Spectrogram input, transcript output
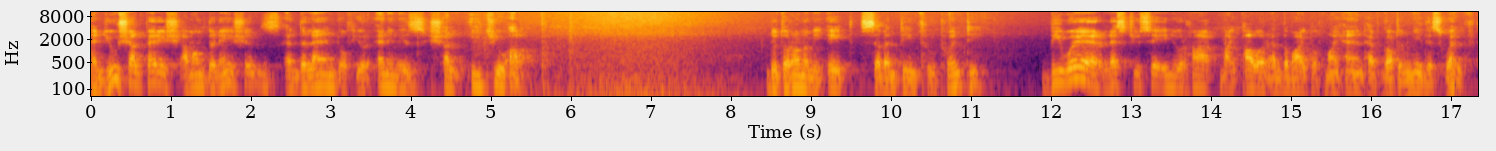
And you shall perish among the nations, and the land of your enemies shall eat you up. Deuteronomy 8 17 through 20. Beware lest you say in your heart, My power and the might of my hand have gotten me this wealth.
